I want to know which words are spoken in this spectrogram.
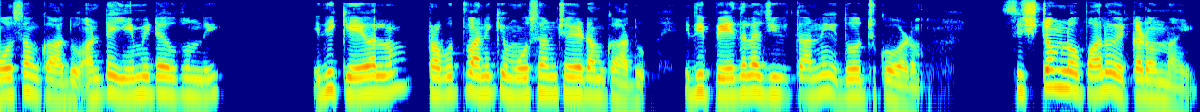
మోసం కాదు. అంటే ఏమిటవుతుంది? ఇది కేవలం ప్రభుత్వానికి మోసం చేయడం కాదు. ఇది పేదల జీవితాన్ని దోచుకోవడం. సిస్టమ్ లోపాలు ఎక్కడ ఉన్నాయి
